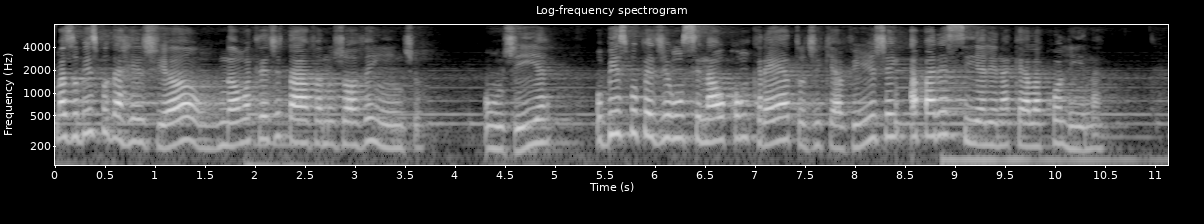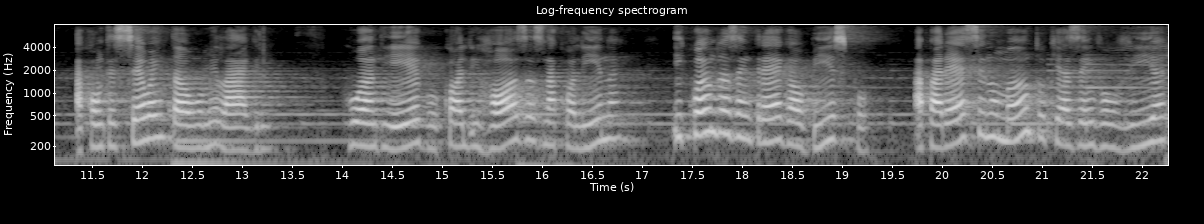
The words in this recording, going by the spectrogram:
Mas o bispo da região não acreditava no jovem índio. Um dia, o bispo pediu um sinal concreto de que a Virgem aparecia ali naquela colina. Aconteceu então o milagre. Juan Diego colhe rosas na colina e, quando as entrega ao bispo, aparece no manto que as envolvia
